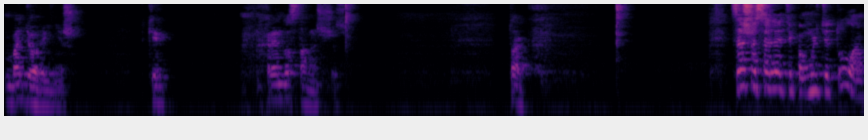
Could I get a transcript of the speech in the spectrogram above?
бадьорий ніж. Такий хрен достанеш щось. Так. Це щось аля, типа мультитула.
